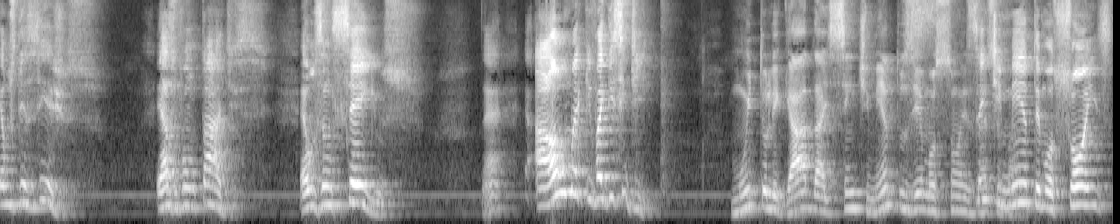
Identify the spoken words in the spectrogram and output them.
é os desejos, é as vontades, é os anseios. Né? A alma é que vai decidir. Muito ligada aos sentimentos e emoções. Né, Sentimento, né, emoções.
